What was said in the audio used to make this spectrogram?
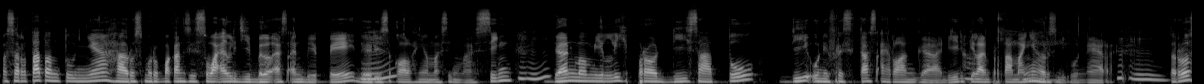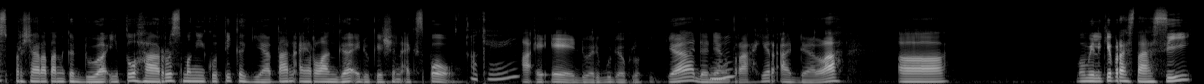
peserta tentunya harus merupakan siswa eligible SNBP dari Hmm. sekolahnya masing-masing Mhm. dan memilih prodi 1 di Universitas Airlangga. Jadi pilihan pertamanya harus di UNER. Mm-mm. Terus persyaratan kedua itu harus mengikuti kegiatan Airlangga Education Expo. Oke. AEE 2023 dan yang Hmm. terakhir adalah eh, memiliki prestasi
